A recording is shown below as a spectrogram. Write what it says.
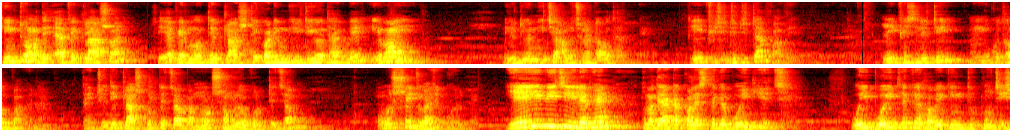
কিন্তু আমাদের অ্যাপে ক্লাস হয়, সেই অ্যাপের মধ্যে ক্লাস রেকর্ডিং ভিডিও থাকবে এবং ভিডিওর নিচে আলোচনাটাও থাকবে। এই ফেসিলিটিটা পাবে। এই ফেসিলিটি অন্য কোথাও পাবে না। তাই যদি ক্লাস করতে চাও বা নোট সংগ্রহ করতে চাও, অবশ্যই যোগাযোগ করবে। এই বিজি ইলেভেন তোমাদের একটা কলেজ থেকে বই দিয়েছে। ওই বই থেকে হবে কিন্তু পঁচিশ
